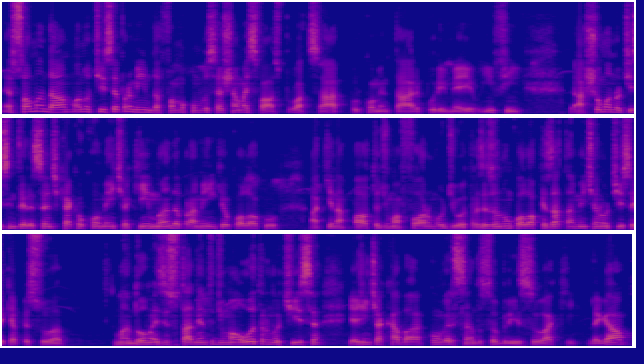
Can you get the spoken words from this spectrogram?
é só mandar uma notícia para mim, da forma como você achar mais fácil, por WhatsApp, por comentário, por e-mail, enfim. Achou uma notícia interessante, quer que eu comente aqui, manda para mim que eu coloco aqui na pauta de uma forma ou de outra. Às vezes eu não coloco exatamente a notícia que a pessoa mandou, mas isso está dentro de uma outra notícia e a gente acaba conversando sobre isso aqui. Legal?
